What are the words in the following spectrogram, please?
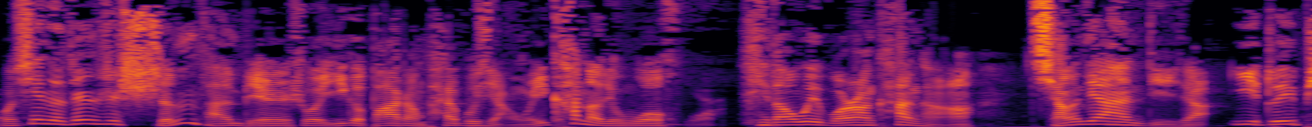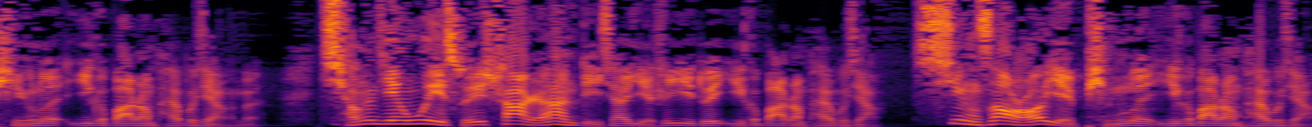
我现在真是神烦别人说一个巴掌拍不响，我一看到就窝火。你到微博上看看啊，强奸案底下一堆评论，一个巴掌拍不响的；强奸未遂杀人案底下也是一堆，一个巴掌拍不响；性骚扰也评论，一个巴掌拍不响；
